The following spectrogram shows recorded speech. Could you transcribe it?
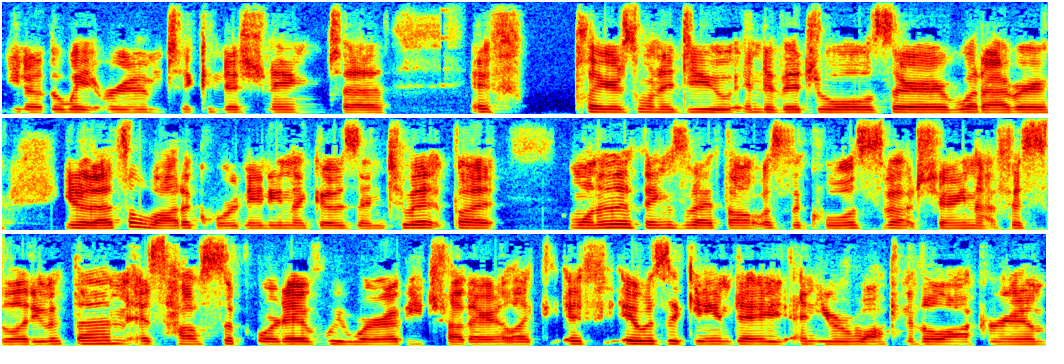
you know, the weight room to conditioning to if players want to do individuals or whatever. You know, that's a lot of coordinating that goes into it. But one of the things that I thought was the coolest about sharing that facility with them is how supportive we were of each other. Like if it was a game day and you were walking to the locker room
